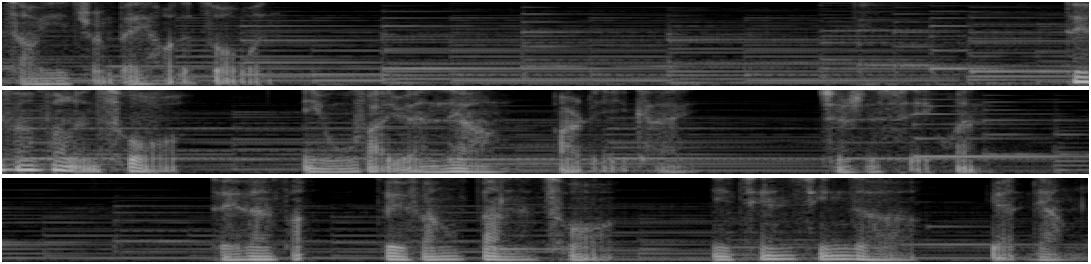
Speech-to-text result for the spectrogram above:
早已准备好的作文。对方犯了错，你无法原谅而离开，这是喜欢；对方犯对方犯了错，你艰辛的原谅了，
